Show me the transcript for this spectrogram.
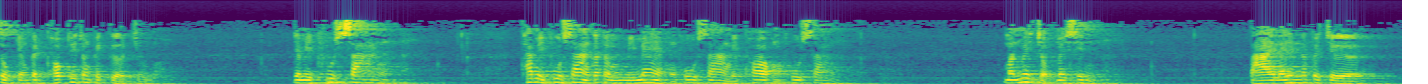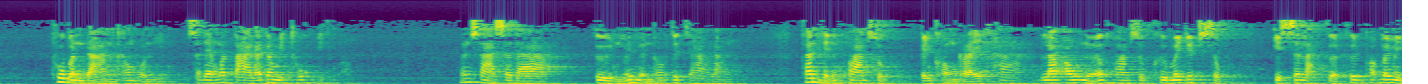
สุขยังเป็นภพที่ต้องไปเกิดอยู่ยังมีผู้สร้าง ถ้ามีผู้สร้างก็ต้องมีแม่ของผู้สร้างมีพ่อของผู้สร้าง มันไม่จบไม่สิ้น ตายแล้วยังต้องไปเจอผู้บันดาลข้างบนอีก แสดงว่าตายแล้วต้องมีทุกข์อีกนั้นศาสดาอื่นไม่เหมือนพระพุทธเจ้าเรา ท่านเห็นความสุขเป็นของไร้ค่า เราเอาเหนือความสุขคือไม่ยึดสุข อิสระเกิดขึ้น เพราะไม่มี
